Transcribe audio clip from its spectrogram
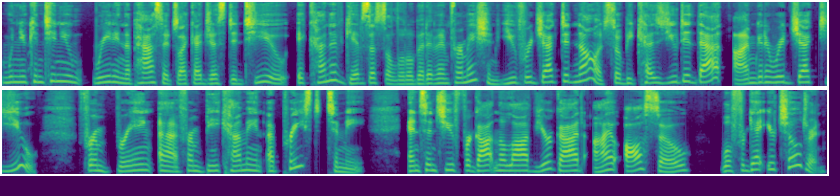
when you continue reading the passage like I just did to you, it kind of gives us a little bit of information. You've rejected knowledge. So because you did that, I'm going to reject you from bring uh, from becoming a priest to me. And since you've forgotten the law of your God, I also will forget your children.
